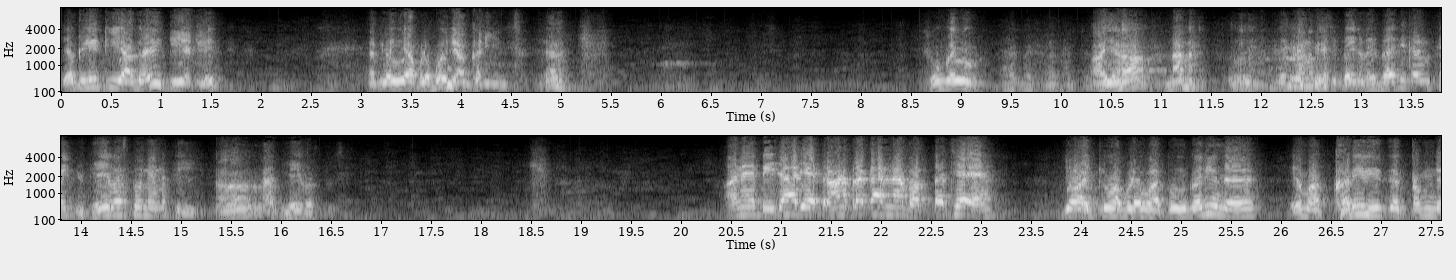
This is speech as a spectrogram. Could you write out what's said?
એક લીટી યાદ રહી ગઈ એટલી. એટલે એ આપણે બોલ્યા કરીએ. શું કહ્યું? વિભાગીકરણ થઈ ગયું. ધ્યેય વસ્તુ ને નથી આ ધ્યેય વસ્તુ છે. અને બીજા જે ત્રણ પ્રકારના ભક્ત છે જો એટલું આપણે વાતું કરીને એમાં ખરી રીતે તમને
